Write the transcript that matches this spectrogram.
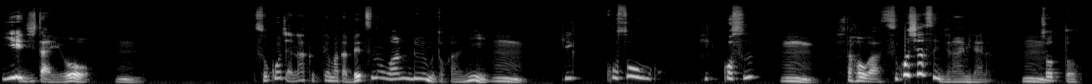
家自体をうん。そこじゃなくてまた別のワンルームとかにうん。引っ越そう引っ越すうん。した方が過ごしやすいんじゃないみたいな、うん。ちょっと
